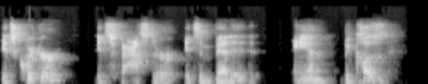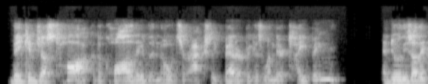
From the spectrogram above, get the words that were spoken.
it's quicker, it's faster, it's embedded, and because they can just talk, the quality of the notes are actually better because when they're typing and doing these other,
